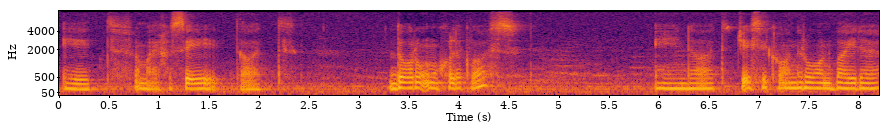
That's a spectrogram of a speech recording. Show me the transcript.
het vir my gesê dat daar 'n ongeluk was en dat Jessica en Ron beide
